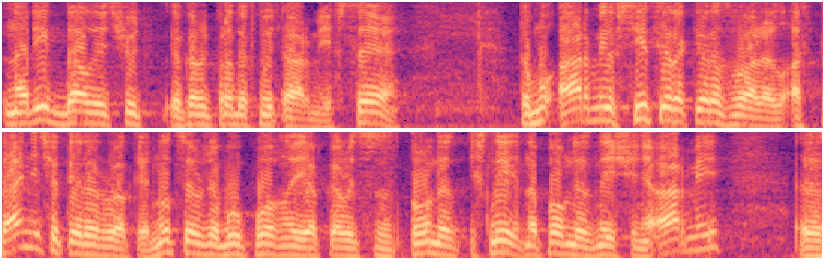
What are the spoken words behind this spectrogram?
на рік дали чуть, як кажуть, продихнути армії. Все. Тому армію всі ці роки розвалювали. Останні 4 роки, ну це вже був повний, як кажуть, повне, йшли на повне знищення армії, е,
